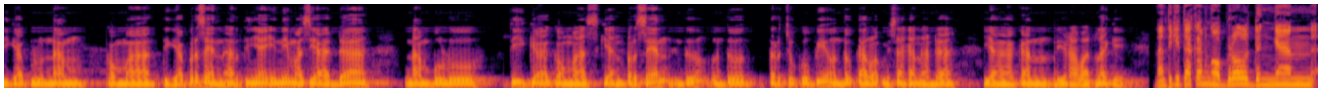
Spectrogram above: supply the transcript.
36,3 persen. Artinya ini masih ada 60 3, sekian persen itu untuk tercukupi untuk kalau misalkan ada yang akan dirawat lagi. Nanti kita akan ngobrol dengan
